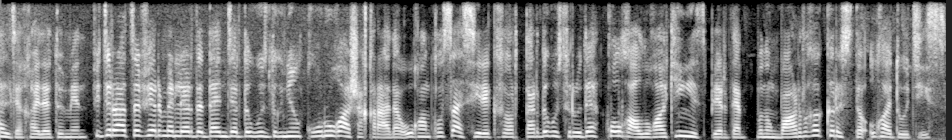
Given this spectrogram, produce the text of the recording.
әлде қайда төмен. Федерация фермерлерді дәндерді өздігінен қоруға шақырады. Оған қоса сирек сорттарды өсіруді қолға алуға кеңес берді. Бұның барлығы кірісті ұлғайтуы тиіс.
